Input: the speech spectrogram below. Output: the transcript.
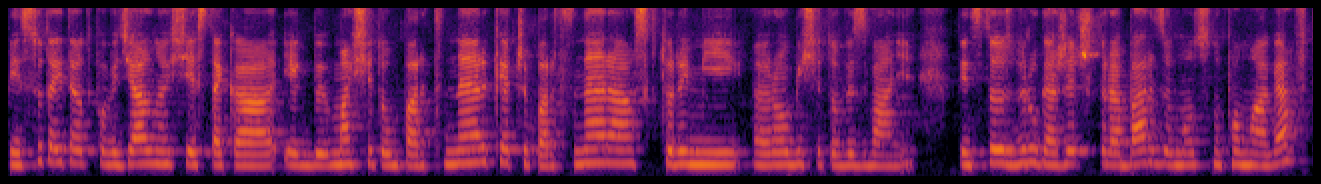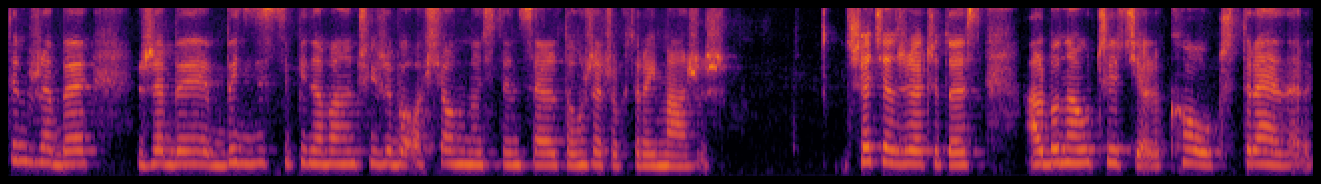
Więc tutaj ta odpowiedzialność jest taka, jakby ma się tą partnerkę czy partnera, z którymi robi się to wyzwanie. Więc to jest druga rzecz, która bardzo mocno pomaga w tym, żeby, żeby być zdyscyplinowanym, czyli żeby osiągnąć ten cel, tą rzecz, o której marzysz. Trzecia rzecz to jest albo nauczyciel, coach, trener.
